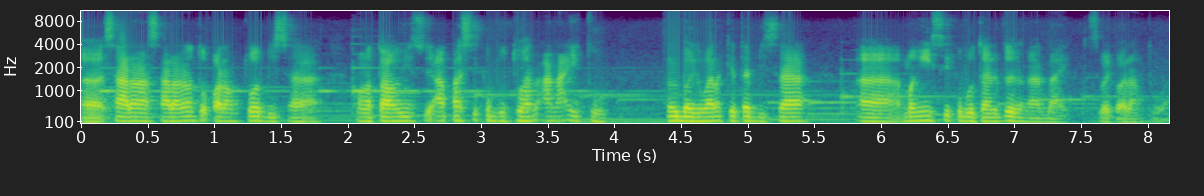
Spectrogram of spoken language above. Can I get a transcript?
eh, sarana-sarana untuk orang tua bisa mengetahui apa sih kebutuhan anak itu. Lalu bagaimana kita bisa uh, mengisi kebutuhan itu dengan baik sebagai orang tua.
